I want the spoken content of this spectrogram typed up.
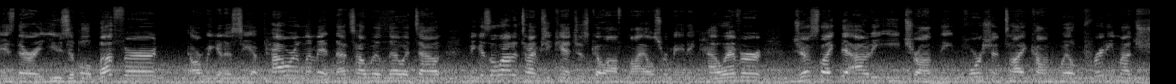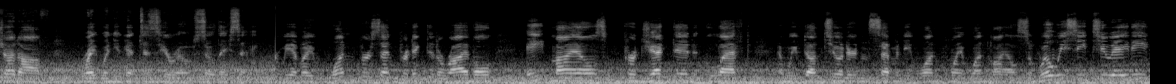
is there a usable buffer? Are we going to see a power limit? And that's how we'll know it's out because a lot of times you can't just go off miles remaining. However, just like the Audi e-tron, the Porsche Taycan will pretty much shut off right when you get to zero, so they say. We have a 1% predicted arrival, 8 miles projected left, and we've done 271.1 miles. So will we see 280?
